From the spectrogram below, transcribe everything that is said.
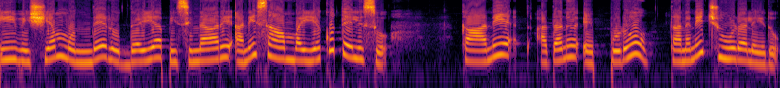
ఈ విషయం ముందే రుద్రయ్య పిసినారి అని సాంబయ్యకు తెలుసు. కానీ అతను ఎప్పుడూ తనని చూడలేదు.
